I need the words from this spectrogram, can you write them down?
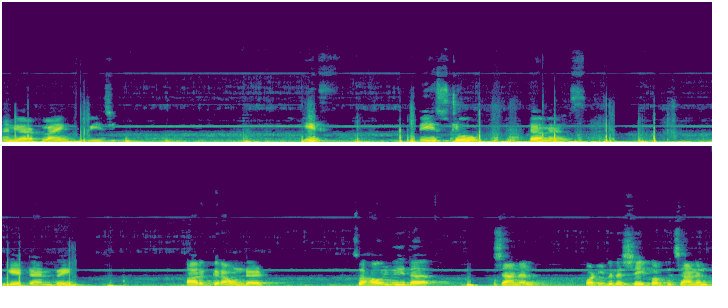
and you are applying VG. If these two terminals, gate and drain, are grounded, so how will be the channel? What will be the shape of the channel?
